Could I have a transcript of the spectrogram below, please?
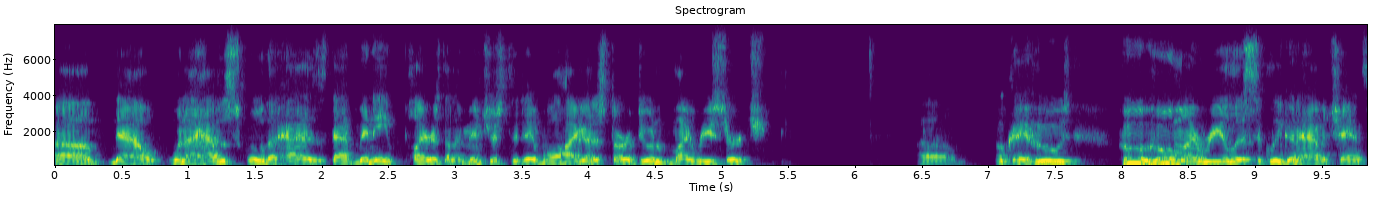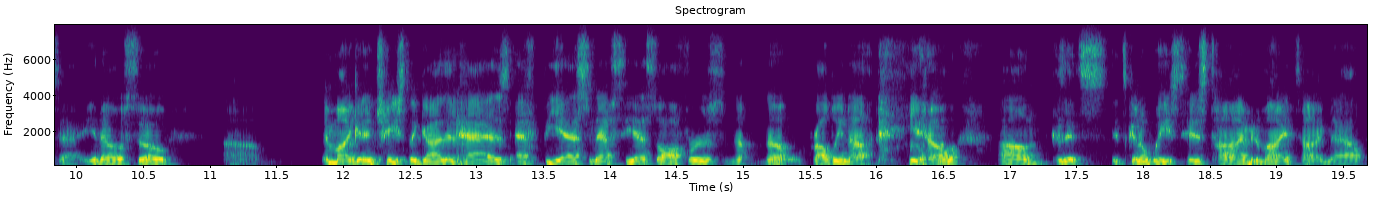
Um, now, when I have a school that has that many players that I'm interested in, well, I got to start doing my research. Um, okay, who's who who am I realistically going to have a chance at? You know, so um, am I going to chase the guy that has FBS and FCS offers? No, no, probably not. you know, because um, it's it's going to waste his time and my time. Now,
